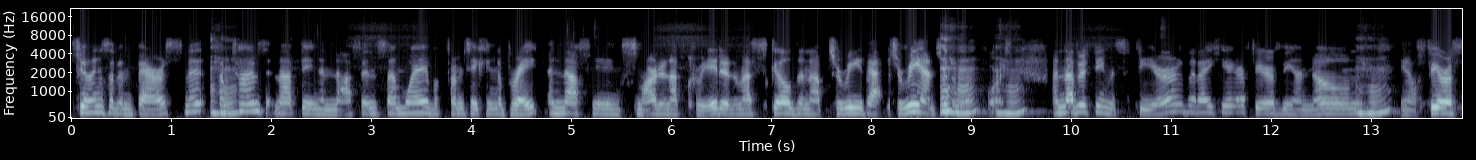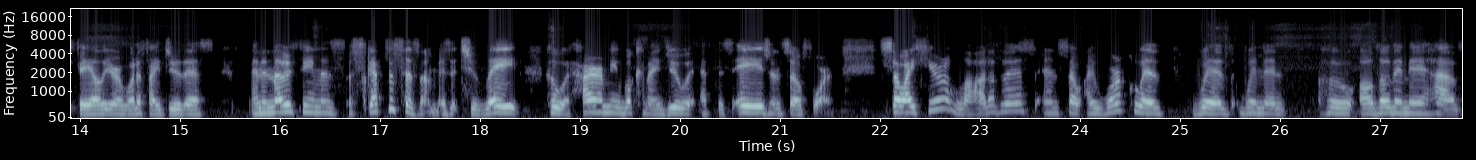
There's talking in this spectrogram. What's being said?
feelings of embarrassment mm-hmm. sometimes not being enough in some way but from taking a break enough meaning smart enough creative enough skilled enough to re that to re-enter mm-hmm. the workforce mm-hmm. another theme is fear that i hear fear of the unknown mm-hmm. you know fear of failure what if i do this and another theme is skepticism. Is it too late? Who would hire me? What can I do at this age? And so forth. So I hear a lot of this. And so I work with with women who, although they may have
